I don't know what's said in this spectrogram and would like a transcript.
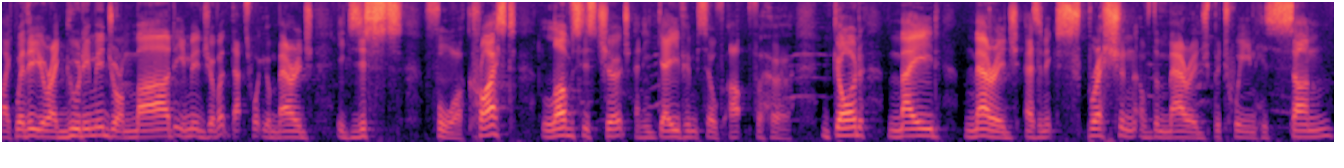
like whether you're a good image or a marred image of it, that's what your marriage exists for. Christ loves his church and he gave himself up for her. God made marriage as an expression of the marriage between his son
